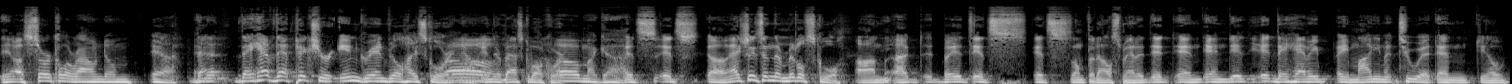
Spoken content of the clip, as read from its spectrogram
you know, a circle around them. Yeah, that, that, they have that picture in Grandville High School right oh, now in their basketball court. Oh my God! It's it's uh, actually it's in their middle school, um, uh, but it, it's it's something else, man. It, it and and it, they have a, a monument to it, and you know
